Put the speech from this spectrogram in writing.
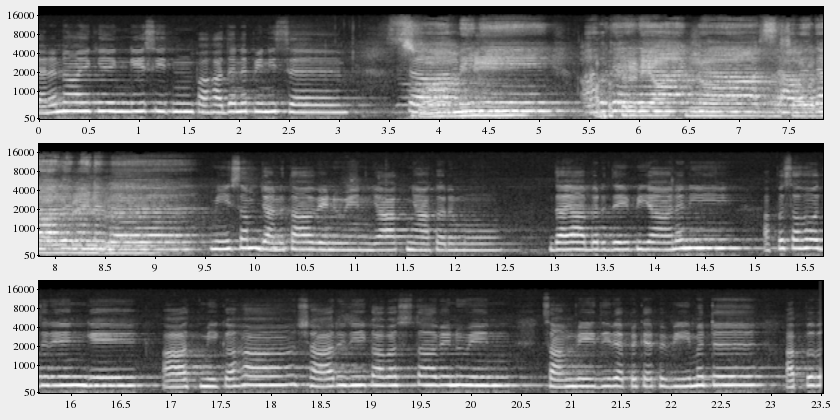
ජනනායකයන්ගේ සිත් පහදන පිණිස. ස්වාමිනී අප කරන යාඥා සවදාල මෙනව මීසම් ජනතාව වෙනුවෙන් යාඥා කරමු දයාබර දෙවිපියාණනි අප සහෝදරයන්ගේ ආත්මික හා ශාරීරික අවස්ථා වෙනුවෙන් සංවේදී වැප කැපවීමට අපව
